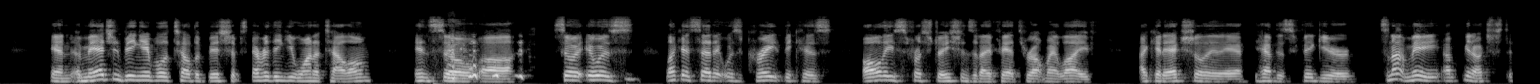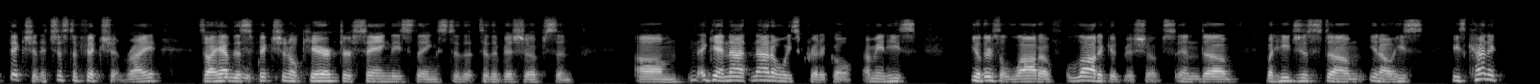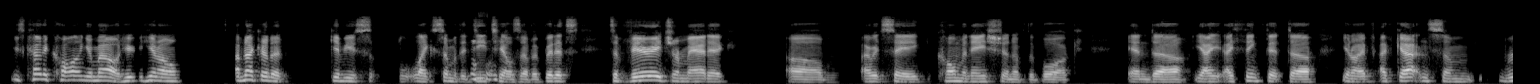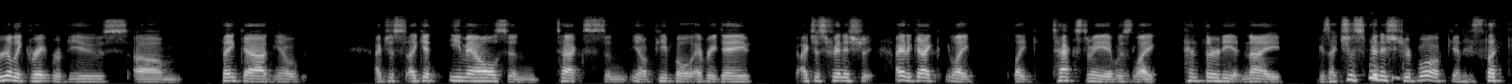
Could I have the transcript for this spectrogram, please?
And imagine being able to tell the bishops everything you want to tell them. And so, uh, so it was, like I said, it was great because all these frustrations that I've had throughout my life, I could actually have this figure. It's not me, I'm, you know, it's just a fiction. It's just a fiction, right? So I have this fictional character saying these things to the to the bishops, and um, again, not not always critical. I mean, he's you know, there's a lot of a lot of good bishops, and uh, but he just um, you know, he's he's kind of he's kind of calling him out. He, you know, I'm not going to give you like some of the details of it, but it's it's a very dramatic, um, I would say, culmination of the book. And uh, yeah, I, I, think that uh, you know I've I've gotten some really great reviews. Um, thank God, you know, I just I get emails and texts and you know people every day. I just finished. I had a guy like like text me. It was like ten thirty at night because I just finished your book, and it's like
